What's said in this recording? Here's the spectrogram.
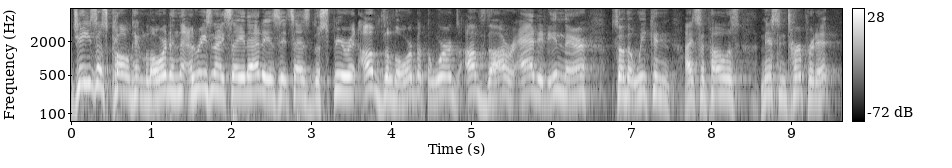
Jesus called him Lord and the reason I say that is it says the Spirit of the Lord but the words of the are added in there so that we can I suppose misinterpret it.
